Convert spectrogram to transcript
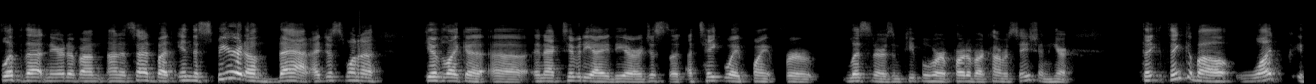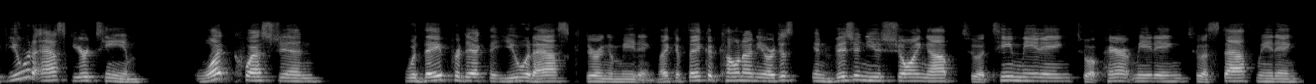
flip that narrative on, on its head. But in the spirit of that, I just want to give like a, a, an activity idea or just a, a, takeaway point for listeners and people who are part of our conversation here. Th- think about what if you were to ask your team, what question would they predict that you would ask during a meeting? Like if they could count on you or just envision you showing up to a team meeting, to a parent meeting, to a staff meeting,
